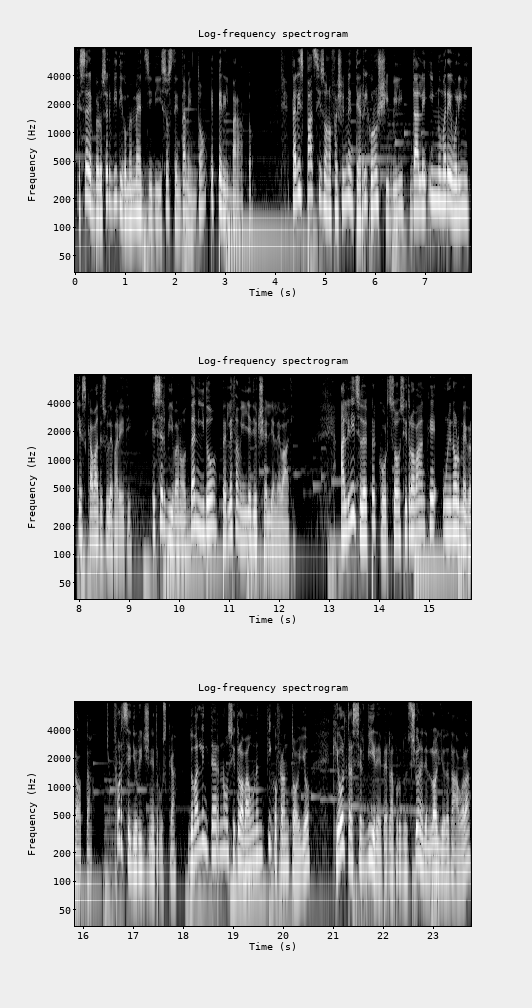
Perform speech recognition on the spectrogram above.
che sarebbero serviti come mezzi di sostentamento e per il baratto. Tali spazi sono facilmente riconoscibili dalle innumerevoli nicchie scavate sulle pareti, che servivano da nido per le famiglie di uccelli allevati. All'inizio del percorso si trova anche un'enorme grotta, forse di origine etrusca, dove all'interno si trova un antico frantoio che oltre a servire per la produzione dell'olio da tavola,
